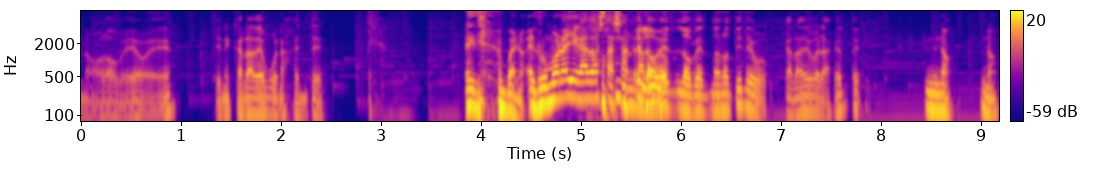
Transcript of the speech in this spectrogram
no lo veo, ¿eh? Tiene cara de buena gente. Bueno, el rumor ha llegado hasta Sandra lo, Bullock. no, no tiene cara de buena gente. No, no.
